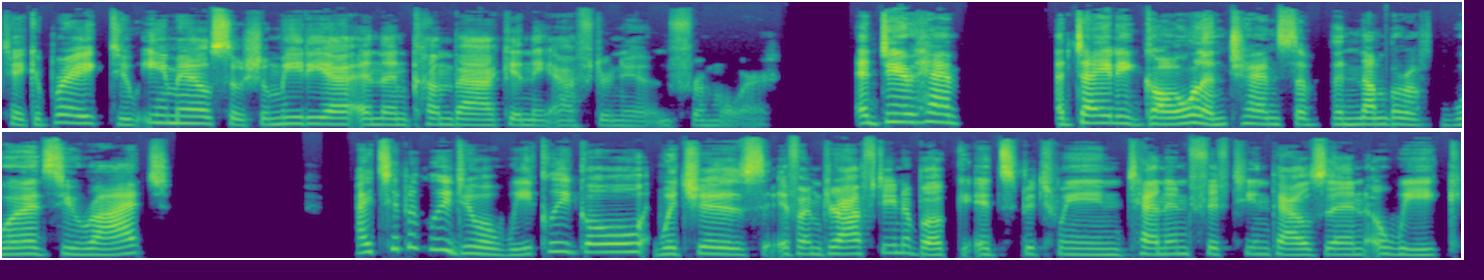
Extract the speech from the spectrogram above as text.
take a break, do email, social media, and then come back in the afternoon for more. And do you have a daily goal in terms of the number of words you write? I typically do a weekly goal, which is if I'm drafting a book, it's between 10 and 15,000 a week.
